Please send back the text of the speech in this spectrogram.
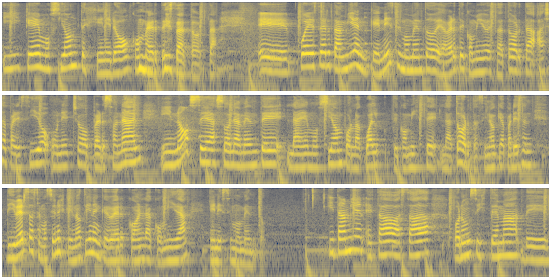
y qué emoción te generó comerte esa torta. Eh, puede ser también que en ese momento de haberte comido esa torta haya aparecido un hecho personal y no sea solamente la emoción por la cual te comiste la torta, sino que aparecen diversas emociones que no tienen que ver con la comida en ese momento. Y también estaba basada por un sistema de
